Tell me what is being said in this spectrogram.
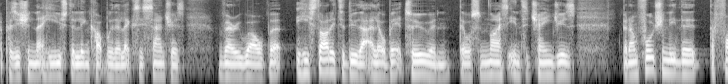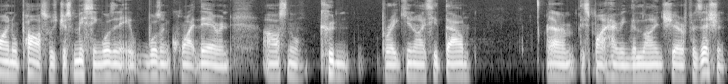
a position that he used to link up with Alexis Sanchez very well. But he started to do that a little bit too, and there were some nice interchanges. But unfortunately, the the final pass was just missing, wasn't it? It wasn't quite there, and Arsenal couldn't break United down um, despite having the lion's share of possession.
